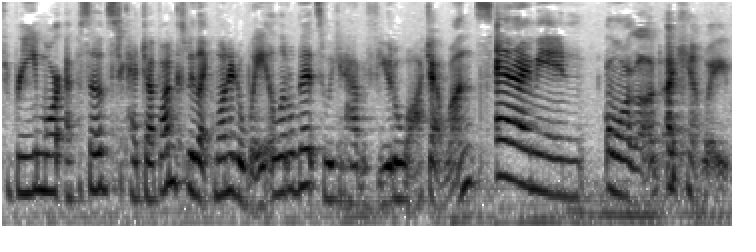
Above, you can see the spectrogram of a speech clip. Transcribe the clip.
three more episodes to catch up on because we like wanted to wait a little bit so we could have a few to watch at once. And I mean, oh my god, I can't wait.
